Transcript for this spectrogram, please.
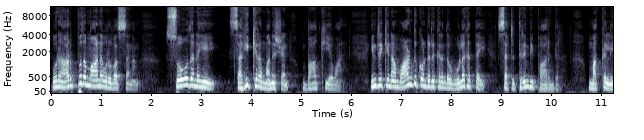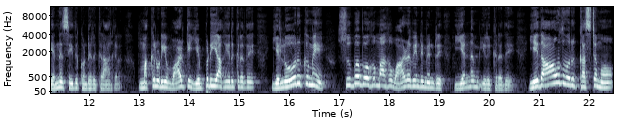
ஒரு அற்புதமான ஒரு வசனம். சோதனையை சகிக்கிற மனுஷன் பாக்கியவான். இன்றைக்கு நாம் வாழ்ந்து கொண்டிருக்கிற இந்த உலகத்தை சற்று திரும்பி பாருங்கள். மக்கள் என்ன செய்து கொண்டிருக்கிறார்கள்? மக்களுடைய வாழ்க்கை எப்படியாக இருக்கிறது? எல்லோருக்குமே சுபபோகமாக வாழ வேண்டும் என்று எண்ணம் இருக்கிறது. ஏதாவது ஒரு கஷ்டமோ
